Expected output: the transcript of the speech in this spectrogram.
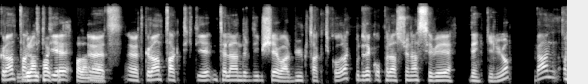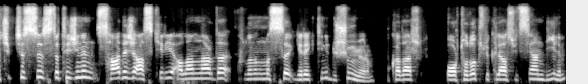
Grand taktik Grand diye falan evet yani. evet Grand taktik diye nitelendirdiği bir şey var büyük taktik olarak. Bu direkt operasyonel seviyeye denk geliyor. Ben açıkçası stratejinin sadece askeri alanlarda kullanılması gerektiğini düşünmüyorum. Bu kadar ortodoks bir Clausewitzian değilim.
